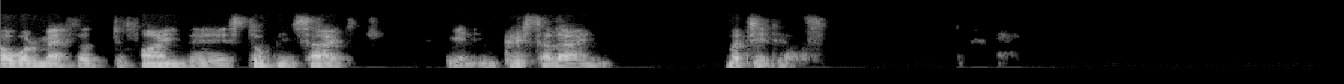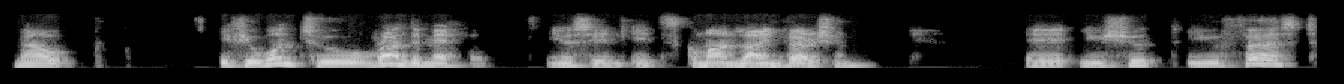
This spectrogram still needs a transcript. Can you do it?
our method to find the stopping site in, in crystalline materials. Now, if you want to run the method using its command line version, uh, you should you first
